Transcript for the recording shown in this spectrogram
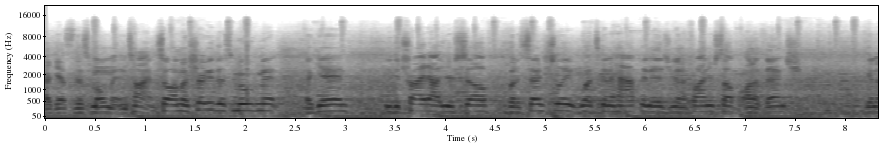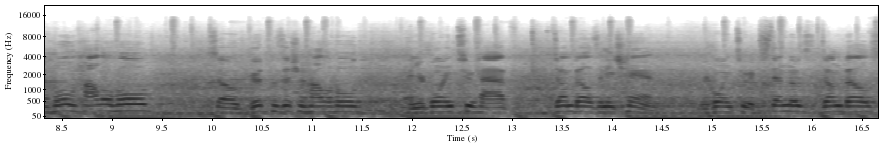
I guess this moment in time. So I'm gonna show you this movement. Again, you can try it out yourself, but essentially what's gonna happen is you're gonna find yourself on a bench. You're gonna hold hollow hold, so good position hollow hold, and you're going to have dumbbells in each hand. you're going to extend those dumbbells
